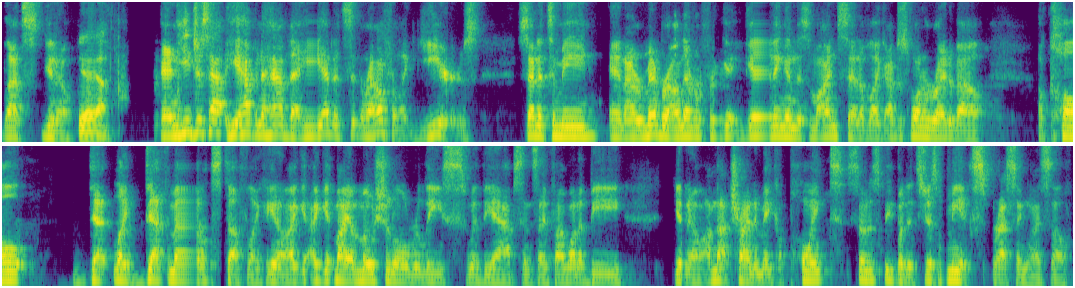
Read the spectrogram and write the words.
that's you know. yeah And he just ha- he happened to have that. He had it sitting around for like years. Sent it to me, and I remember I'll never forget getting in this mindset of like I just want to write about occult, death like death metal stuff. Like you know, I, I get my emotional release with the absence. If I want to be, you know, I'm not trying to make a point, so to speak, but it's just me expressing myself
